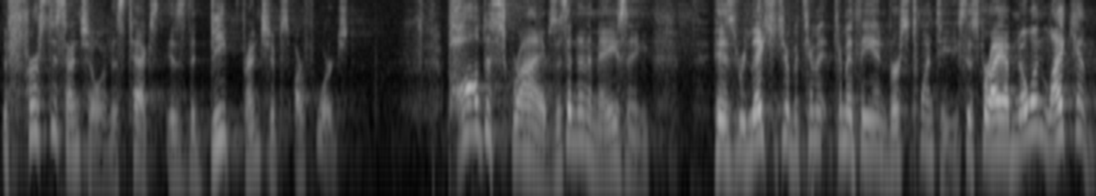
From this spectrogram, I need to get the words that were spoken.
The first essential in this text is the deep friendships are forged. Paul describes, isn't it amazing, his relationship with Tim- Timothy in verse 20. He says, For I have no one like him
